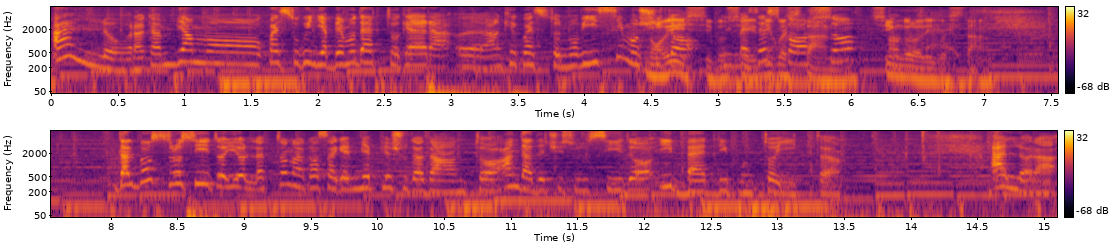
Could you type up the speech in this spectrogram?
allora cambiamo questo quindi abbiamo detto che era eh, anche questo nuovissimo uscito nuovissimo il sì, mese di quest'anno scorso singolo di Ok. quest'anno dal vostro sito io ho letto una cosa che mi è piaciuta tanto andateci sul sito ibeddi.it allora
